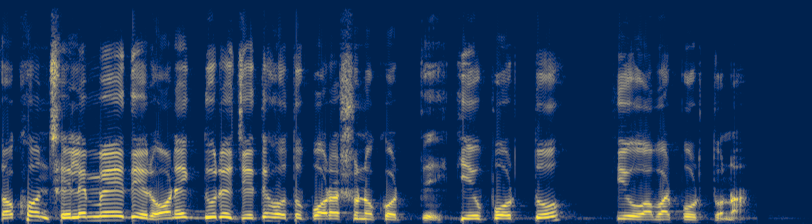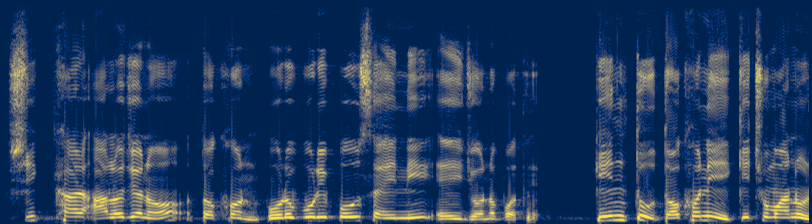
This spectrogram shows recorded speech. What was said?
তখন ছেলে মেয়েদের অনেক দূরে যেতে হতো পড়াশুনো করতে। কেউ পড়তো, কেউ আবার পড়তো না। শিক্ষার আলো যেন তখন পুরোপুরি পৌঁছায়নি এই জনপথে। কিন্তু তখনই কিছু মানুষ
